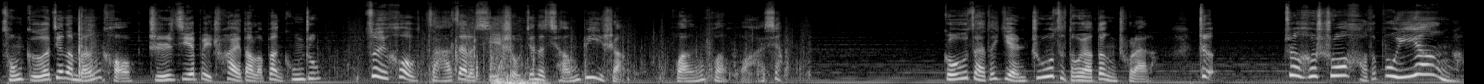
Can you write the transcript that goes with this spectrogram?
从隔间的门口直接被踹到了半空中。最后砸在了洗手间的墙壁上，缓缓滑下。狗仔的眼珠子都要瞪出来了，这，这和说好的不一样啊！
